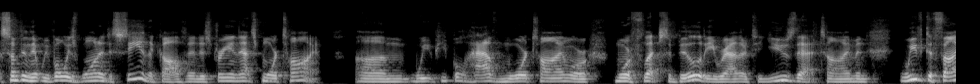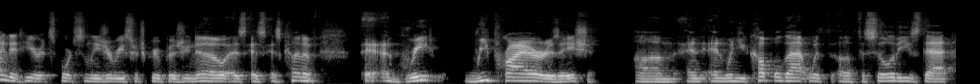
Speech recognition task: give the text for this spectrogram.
something that we've always wanted to see in the golf industry, and that's more time um, we people have more time or more flexibility rather to use that time and we've defined it here at sports and leisure research group as you know as as, as kind of a great reprioritization um, and and when you couple that with uh, facilities that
